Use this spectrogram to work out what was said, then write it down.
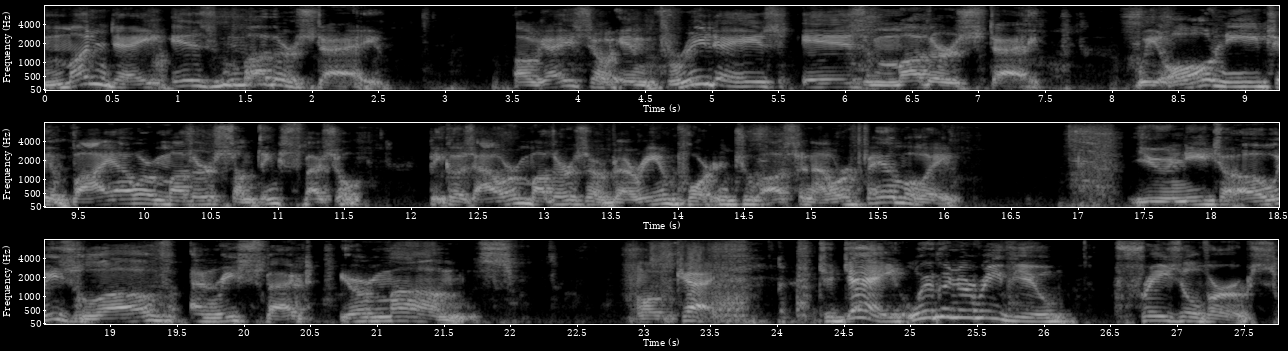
Monday is Mother's Day. Okay, so in three days is Mother's Day. We all need to buy our mothers something special because our mothers are very important to us and our family. You need to always love and respect your moms. Okay, today we're going to review phrasal verbs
